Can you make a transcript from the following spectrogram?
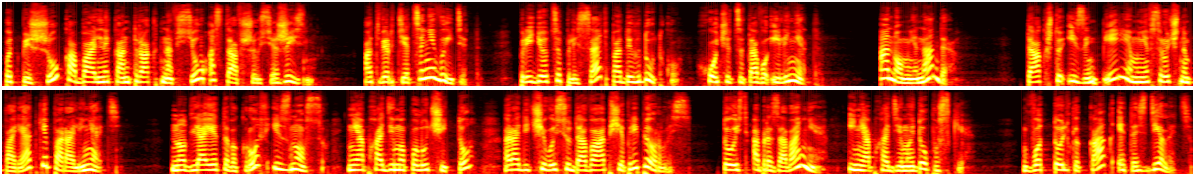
подпишу кабальный контракт на всю оставшуюся жизнь. Отвертеться не выйдет. Придется плясать под их дудку, хочется того или нет. Оно мне надо. Так что из империи мне в срочном порядке пора линять. Но для этого кровь из носу необходимо получить то, ради чего сюда вообще приперлась, то есть образование и необходимые допуски. Вот только как это сделать?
